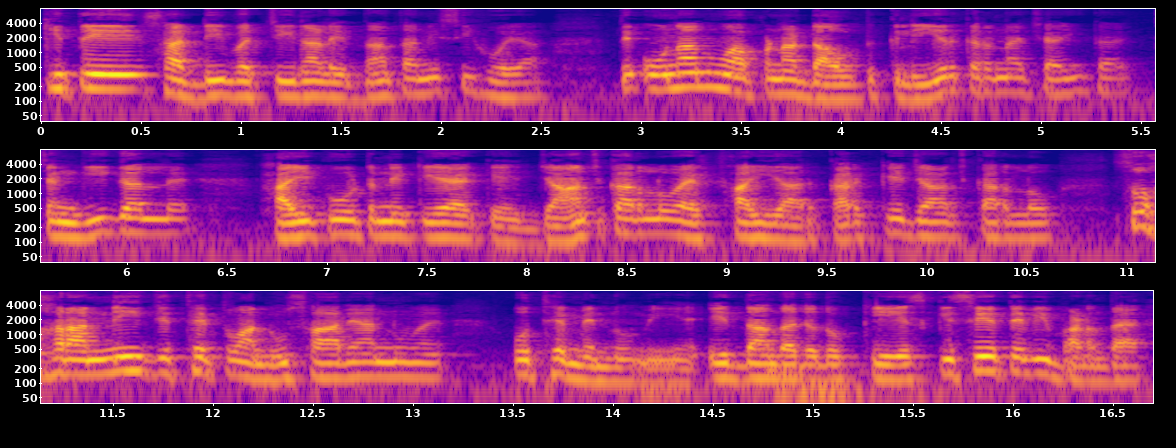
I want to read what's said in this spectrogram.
ਕਿਤੇ ਸਾਡੀ ਬੱਚੀ ਨਾਲ ਇਦਾਂ ਤਾਂ ਨਹੀਂ ਸੀ ਹੋਇਆ ਤੇ ਉਹਨਾਂ ਨੂੰ ਆਪਣਾ ਡਾਊਟ ਕਲੀਅਰ ਕਰਨਾ ਚਾਹੀਦਾ ਹੈ। ਚੰਗੀ ਗੱਲ ਹੈ। ਹਾਈ ਕੋਰਟ ਨੇ ਕਿਹਾ ਕਿ ਜਾਂਚ ਕਰ ਲਓ ਐਫ ਆਈ ਆਰ ਕਰਕੇ ਜਾਂਚ ਕਰ ਲਓ। ਸੋ ਹੈਰਾਨੀ ਜਿੱਥੇ ਤੁਹਾਨੂੰ ਸਾਰਿਆਂ ਨੂੰ ਹੈ ਉੱਥੇ ਮੈਨੂੰ ਵੀ ਹੈ। ਇਦਾਂ ਦਾ ਜਦੋਂ ਕੇਸ ਕਿਸੇ ਤੇ ਵੀ ਬਣਦਾ ਹੈ,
